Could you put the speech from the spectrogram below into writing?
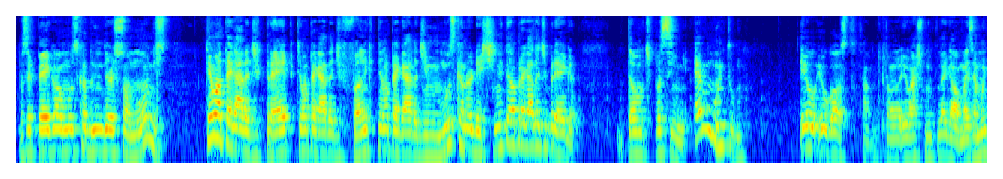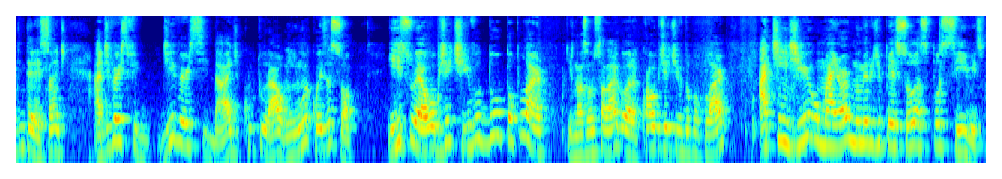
Você pega uma música do Whindersson Nunes, tem uma pegada de trap, tem uma pegada de funk, tem uma pegada de música nordestina e tem uma pegada de brega. Então, tipo assim, é muito. Eu, eu gosto, sabe? Então eu acho muito legal. Mas é muito interessante a diversidade cultural em uma coisa só. Isso é o objetivo do popular que nós vamos falar agora. Qual o objetivo do popular? Atingir o maior número de pessoas possíveis.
